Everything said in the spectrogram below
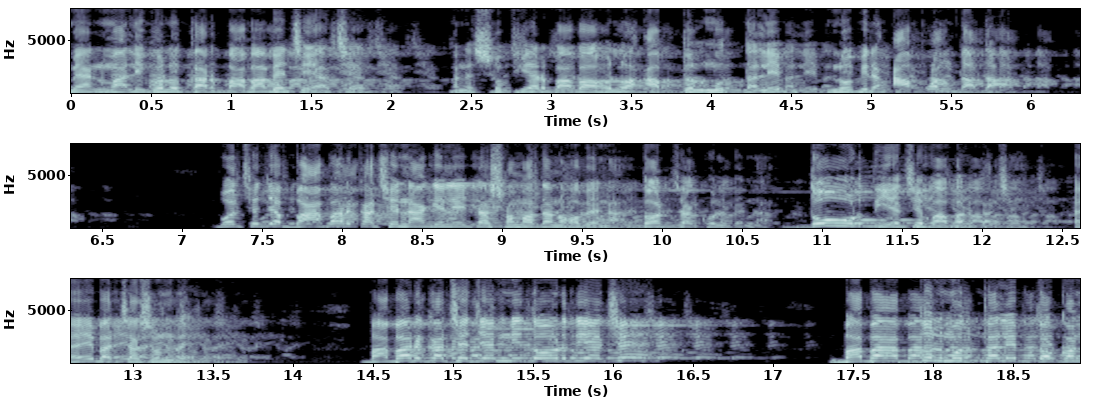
ম্যান মালিক হলো তার বাবা বেঁচে আছে। মানে সুফিয়ার বাবা হলো আব্দুল মুত্তালিব, নবীর আপন দাদা। বলছে যে বাবার কাছে না গেলে এটা সমাধান হবে না, দরজা খুলবে না, দৌড় দিয়েছে বাবার কাছে। এই বাচ্চা শুনবে। বাবার কাছে যেমনি দৌড় দিয়েছে, বাবা আব্দুল মুত্তালিব তখন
